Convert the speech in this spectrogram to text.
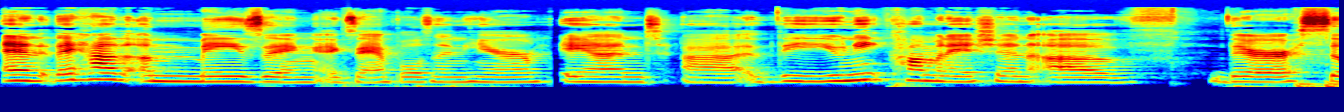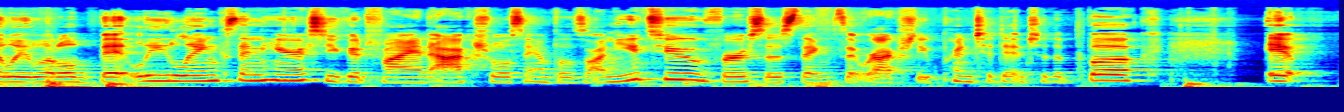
And they have amazing examples in here. And uh, the unique combination of their silly little bit.ly links in here so you could find actual samples on YouTube versus things that were actually printed into the book. It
